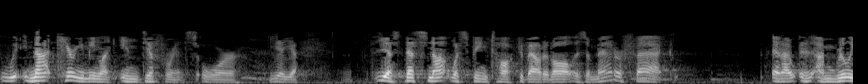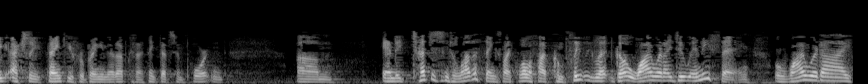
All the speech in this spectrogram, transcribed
not caring, you mean like indifference or, yeah, yeah. Yes, that's not what's being talked about at all. As a matter of fact, and, I, am really actually thank you for bringing that up because I think that's important. Um, and it touches into a lot of things like, well, if I've completely let go, why would I do anything? Or why would I,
